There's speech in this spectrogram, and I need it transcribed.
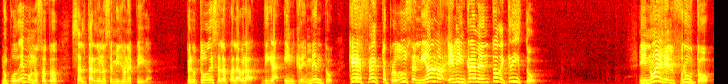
No podemos nosotros saltar de una semilla a una espiga. Pero todo eso, la palabra diga incremento. ¿Qué efecto produce en mi alma el incremento de Cristo? Y no es el fruto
